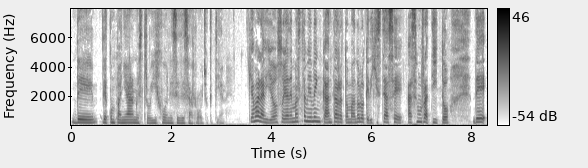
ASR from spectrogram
de, de acompañar a nuestro hijo en ese desarrollo que tiene. Qué maravilloso. Y además también me encanta, retomando lo que dijiste hace, hace un ratito, de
